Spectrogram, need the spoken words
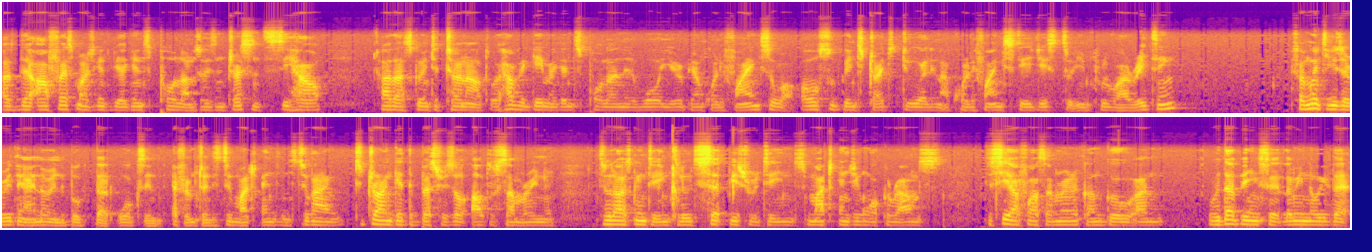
Our first match is going to be against Poland so it's interesting to see how how that's going to turn out. We'll have a game against Poland in the World European qualifying so we're also going to try to do well in our qualifying stages to improve our rating. So I'm going to use everything I know in the book that works in FM22 match engines to try and, to try and get the best result out of San Marino. So that's going to include set piece routines match engine workarounds to see how far San Marino can go and with that being said let me know if that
